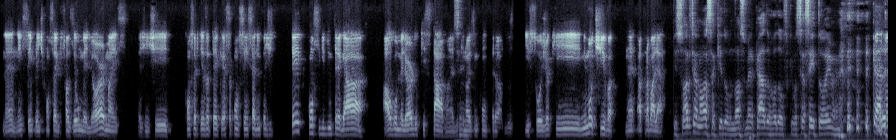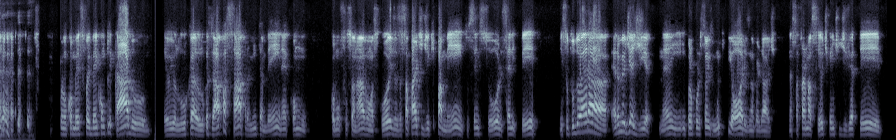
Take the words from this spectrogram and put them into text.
né. Nem sempre a gente consegue fazer o melhor, mas a gente com certeza tem essa consciência limpa de ter conseguido entregar algo melhor do que estava, né, do Sim. que nós encontramos. Isso hoje é o que me motiva, né, a trabalhar. Que sorte a nossa aqui do nosso mercado, Rodolfo, que você aceitou, hein? Caramba. no começo foi bem complicado. Eu e o Lucas, o Lucas dava passar para mim também, né? Como como funcionavam as coisas, essa parte de equipamento, sensor, CLP, isso tudo era era meu dia a dia, né? Em, em proporções muito piores, na verdade. Nessa farmacêutica a gente devia ter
